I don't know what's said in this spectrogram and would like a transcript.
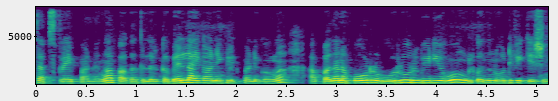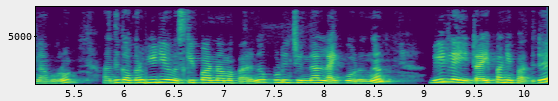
சப்ஸ்கிரைப் பண்ணுங்கள் பக்கத்தில் இருக்க பெல் ஐக்கானே கிளிக் பண்ணிக்கோங்க. அப்போ தான் நான் போடுற ஒரு ஒரு வீடியோவும் உங்களுக்கு வந்து நோட்டிஃபிகேஷனாக வரும். அதுக்கப்புறம் வீடியோவை ஸ்கிப் பண்ணாமல் பாருங்கள் பிடிச்சிருந்தா லைக் போடுங்க. வீட்டில் ட்ரை பண்ணி பார்த்துட்டு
